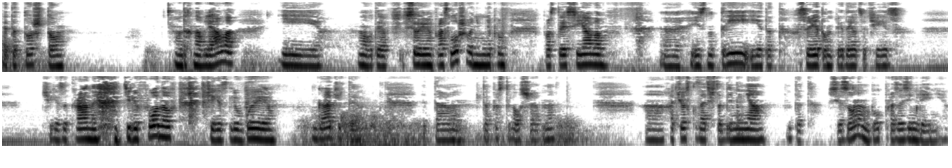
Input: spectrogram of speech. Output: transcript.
Это то, что вдохновляло и ну вот я все время прослушивания, мне прям просто я сияла э, изнутри, и этот свет, он передается через, через экраны телефонов, через любые гаджеты. Это, это просто волшебно. Э, хочу сказать, что для меня этот сезон, он был про заземление.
